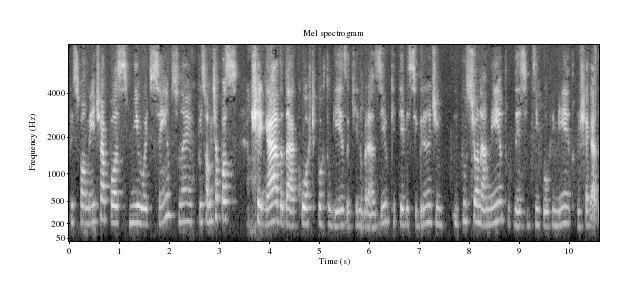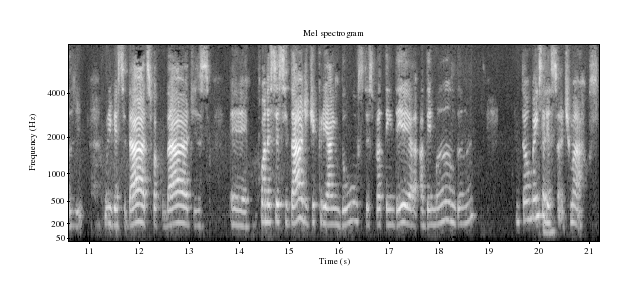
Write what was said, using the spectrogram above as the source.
principalmente após 1800, né, principalmente após chegada da corte portuguesa aqui no Brasil, que teve esse grande impulsionamento desse desenvolvimento, com chegadas de universidades, faculdades, é, com a necessidade de criar indústrias para atender a, a demanda, né? Então, bem interessante, Sim. Marcos.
